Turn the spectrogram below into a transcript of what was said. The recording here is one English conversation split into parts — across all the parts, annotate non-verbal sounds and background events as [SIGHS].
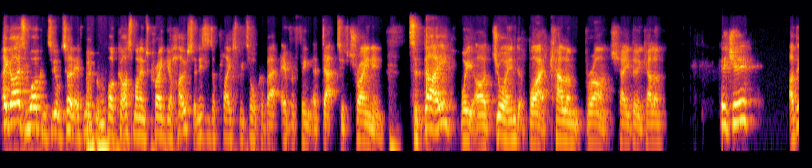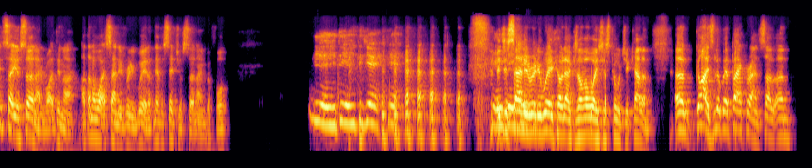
Hey guys, welcome to the Alternative Movement Podcast. My name is Craig, your host, and this is a place we talk about everything adaptive training. Today we are joined by Callum Branch. How you doing, Callum? Good, you? I did say your surname right, didn't I? I don't know why it sounded really weird. I've never said your surname before. Yeah, you did. You did. Yeah, yeah. [LAUGHS] it just sounded really weird coming out because I've always just called you Callum. Um, guys, a little bit of background. So, um,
